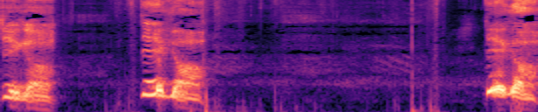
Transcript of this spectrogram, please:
Digga! Digga! Digga!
